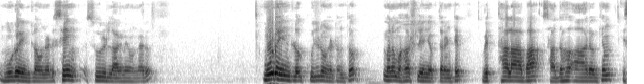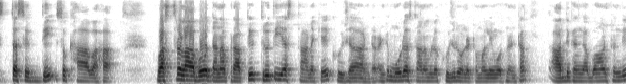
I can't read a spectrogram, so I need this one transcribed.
మూడో ఇంట్లో ఉన్నాడు సేమ్ సూర్యుడు లాగానే ఉన్నారు. మూడో ఇంట్లో కుజుడు ఉండటంతో మన మహర్షులు ఏం చెప్తారంటే విత్తలాభ సదహ ఆరోగ్యం ఇష్టసిద్ధి సుఖావహ వస్త్రలాభో ధన ప్రాప్తి తృతీయ స్థానకే కుజ అంటారు. అంటే మూడో స్థానంలో కుజుడు ఉండటం వల్ల ఏమవుతుందంట? ఆర్థికంగా బాగుంటుంది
